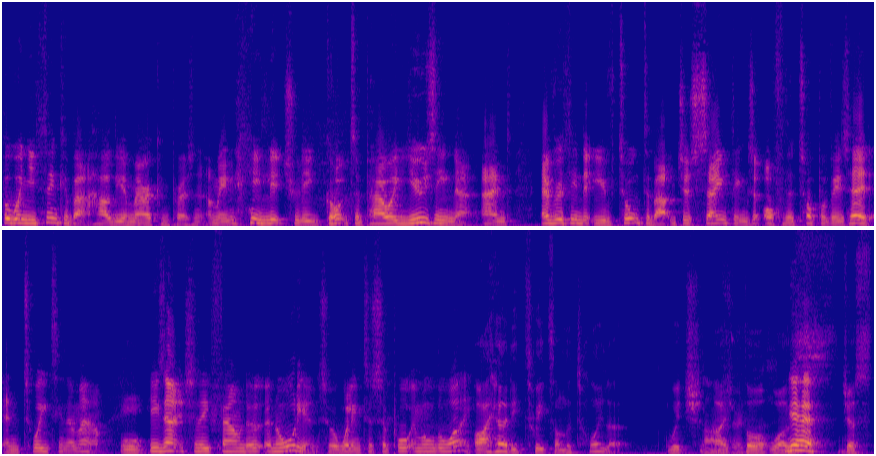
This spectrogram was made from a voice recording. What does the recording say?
But when you think about how the American president, I mean, he literally got to power using that and everything that you've talked about, just saying things off the top of his head and tweeting them out. Mm. He's actually found a, an audience who are willing to support him all the way. I heard he tweets on the toilet, which Oh, I'm sure thought was Yeah. just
